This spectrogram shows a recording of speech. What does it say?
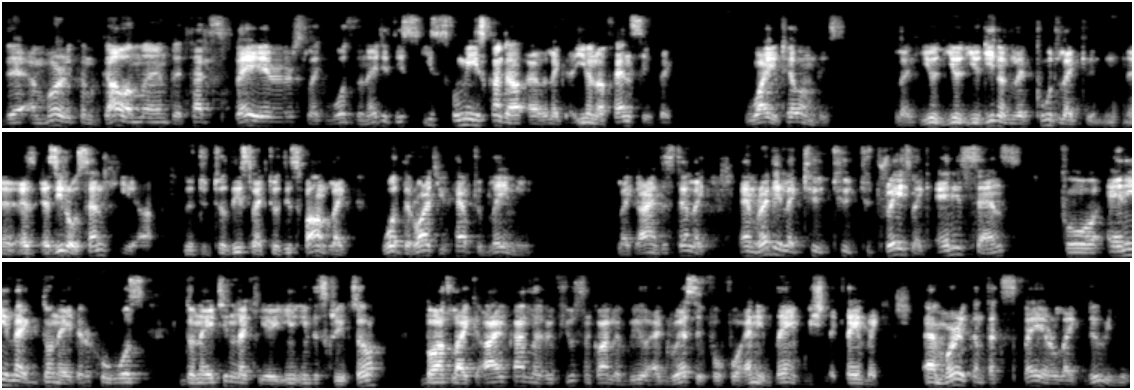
the American government, the taxpayers, like what's donated is, is for me is kind of uh, like even offensive. Like, why you telling this? Like you you, you didn't like put like a, a zero cent here to, to, this like to this fund. Like what the right you have to blame me? Like I understand. Like I'm ready like to to to trace like any sense for any like donator who was donating like in, in this crypto but like I kind of refuse and kind of be aggressive for, for any blame which they claim like American taxpayer like doing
